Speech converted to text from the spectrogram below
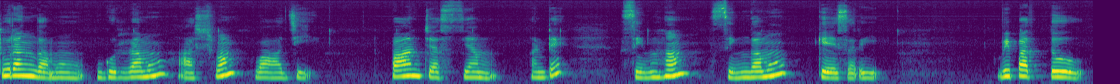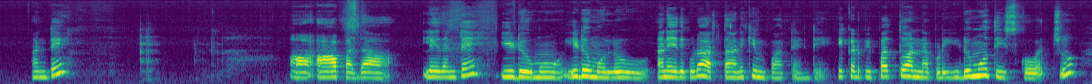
తురంగము గుర్రము అశ్వం వాజి. పాంచస్యం అంటే సింహం సింగము కేసరి. విపత్తు అంటే ఆ- ఆపద లేదంటే ఇడుము ఇడుములు అనేది కూడా అర్థానికి ఇంపార్టెంటే. ఇక్కడ విపత్తు అన్నప్పుడు ఇడుము తీసుకోవచ్చు.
